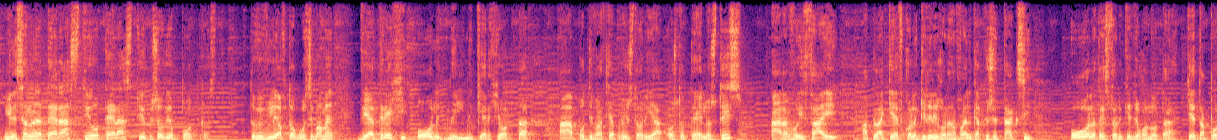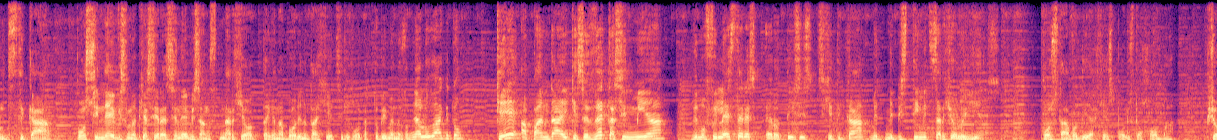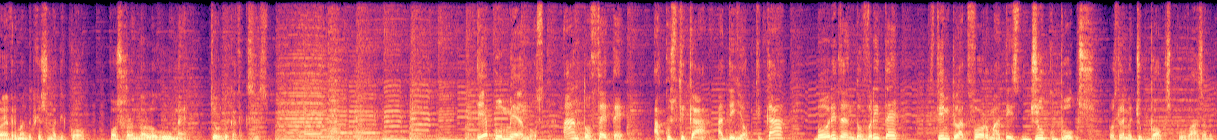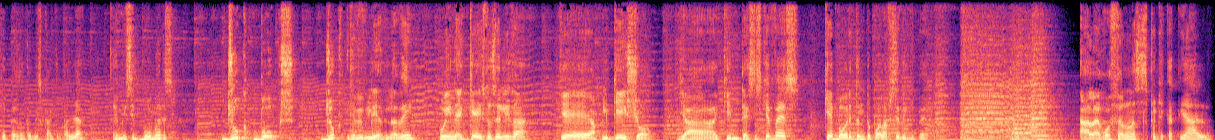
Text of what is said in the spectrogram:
Είναι σαν ένα τεράστιο, τεράστιο επεισόδιο podcast. Το βιβλίο αυτό, όπως είπαμε, διατρέχει όλη την ελληνική αρχαιότητα από τη βαθιά προϊστορία ως το τέλος της. Άρα βοηθάει απλά και εύκολα και γρήγορα να βάλει κάποιος σε τάξη όλα τα ιστορικά γεγονότα και τα πολιτιστικά, πώς συνέβησαν, με ποια σειρά συνέβησαν στην αρχαιότητα για να μπορεί να τα έχει έτσι λίγο τακτοποιημένα στο μυαλουδάκι του. Και απαντάει και σε 10 συν 1 δημοφιλέστερες ερωτήσεις σχετικά με την επιστήμη της αρχαιολογίας. Πώς στάβονται οι αρχαίε πόλει στο χώμα, ποιο έβριμα είναι το πιο σημαντικό, πώς χρονολογούμε και ούτω καθεξής. Επομένως, αν το θέτε ακουστικά αντί για οπτικά, μπορείτε να το βρείτε στην πλατφόρμα της Jukebooks, πώς λέμε Jukebox που βάζαμε και παίζαμε τα δισκάκια παλιά, εμείς οι boomers, Jukebooks, Juk για βιβλία δηλαδή, που είναι και ιστοσελίδα και application για κινητές συσκευές και μπορείτε να το απολαύσετε εκεί πέρα. Αλλά εγώ θέλω να σας πω και κάτι άλλο.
